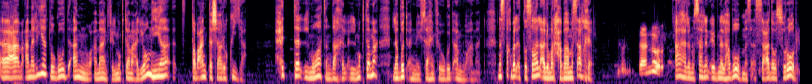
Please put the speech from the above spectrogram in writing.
آه، عم- عملية وجود أمن وأمان في المجتمع اليوم هي طبعا تشاركية. حتى المواطن داخل المجتمع لابد أنه يساهم في وجود أمن وأمان. نستقبل اتصال. ألو مرحبا مساء الخير. مساء النور. أهلا وسهلا ابن الهبوب مساء السعادة والسرور.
